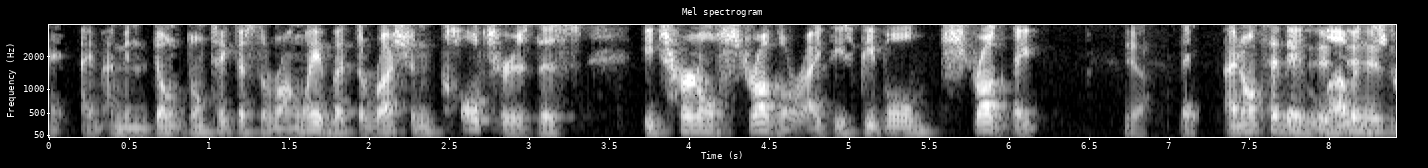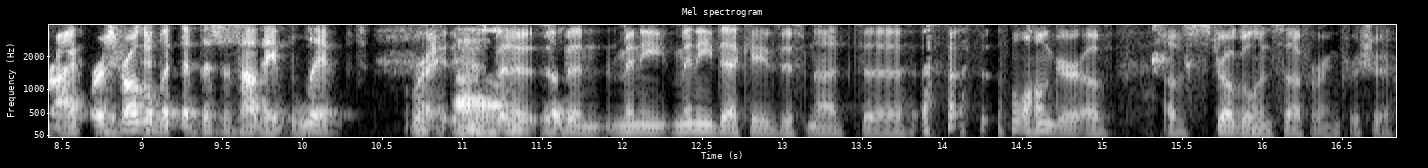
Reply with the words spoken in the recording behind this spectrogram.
I, I mean, don't don't take this the wrong way, but the Russian culture is this eternal struggle, right? These people struggle. They, Yeah. They, I don't say they It's- love it and has- strive for a struggle, it- but that this is how they've lived. Right. It has been, Um, a, so- been many, many decades, if not uh, longer, of of struggle and suffering for sure.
